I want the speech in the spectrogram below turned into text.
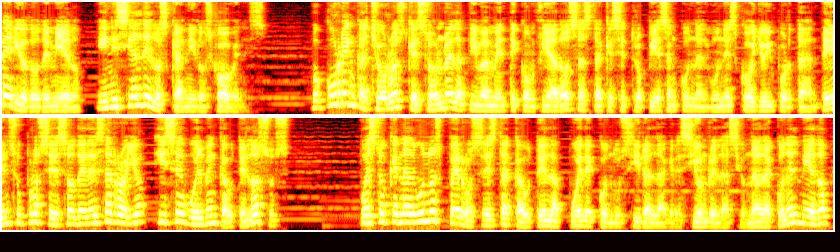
Periodo de miedo, inicial de los cánidos jóvenes. Ocurre en cachorros que son relativamente confiados hasta que se tropiezan con algún escollo importante en su proceso de desarrollo y se vuelven cautelosos. Puesto que en algunos perros esta cautela puede conducir a la agresión relacionada con el miedo,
